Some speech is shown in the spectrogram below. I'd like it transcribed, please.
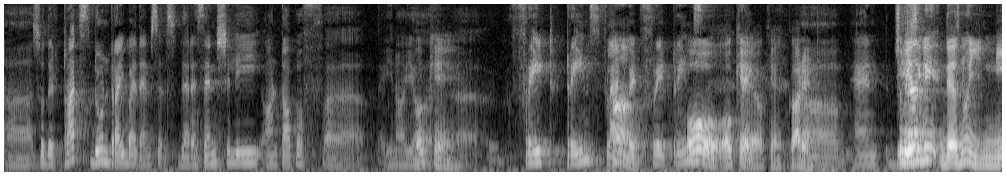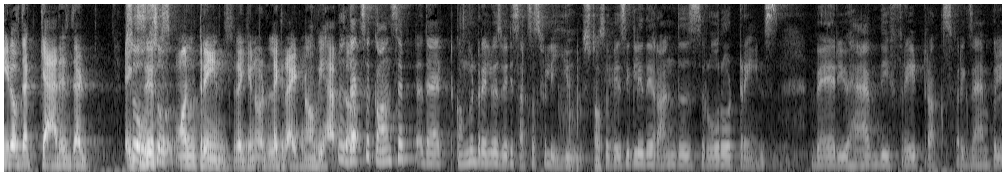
Uh, so the trucks don't drive by themselves. They're essentially on top of, uh, you know, your Okay. Freight trains, flatbed freight trains. Oh, okay, right? okay, got it. Um, and So they are- basically, there's no need of that carriage that exists so- on trains. Like you know, like right now we have No, the that's a concept that Konkan Railways very successfully used. So basically, they run these Roro trains where you have the freight trucks, for example,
